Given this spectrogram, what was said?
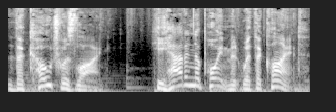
The coach was lying. He had an appointment with a client.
